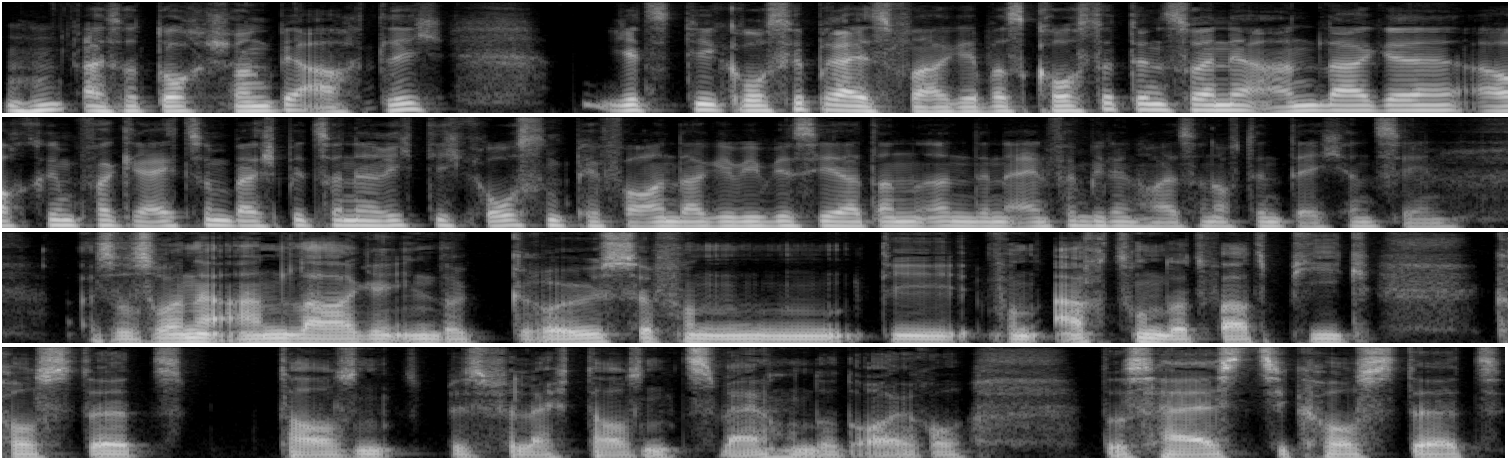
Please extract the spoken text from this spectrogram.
Mhm. Also doch schon beachtlich. Jetzt die große Preisfrage. Was kostet denn so eine Anlage auch im Vergleich zum Beispiel zu einer richtig großen PV-Anlage, wie wir sie ja dann an den Einfamilienhäusern auf den Dächern sehen? Also so eine Anlage in der Größe von, die, von 800 Watt Peak kostet 1000 bis vielleicht 1200 Euro. Das heißt, sie kostet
